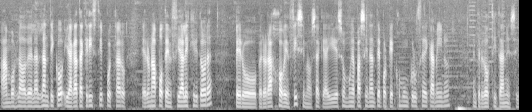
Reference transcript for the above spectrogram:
a ambos lados del Atlántico y Agatha Christie, pues claro, era una potencial escritora, pero, pero era jovencísima, o sea que ahí eso es muy apasionante porque es como un cruce de caminos entre dos titanes, sí.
